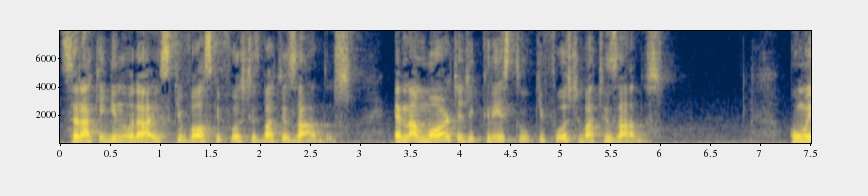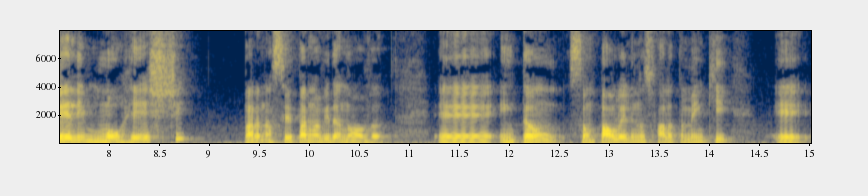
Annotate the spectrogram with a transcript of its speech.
será que ignorais que vós que fostes batizados, é na morte de Cristo que foste batizados? Com ele morreste para nascer para uma vida nova. É, então, São Paulo ele nos fala também que é,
